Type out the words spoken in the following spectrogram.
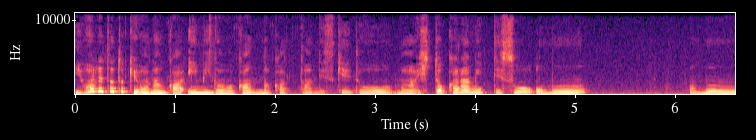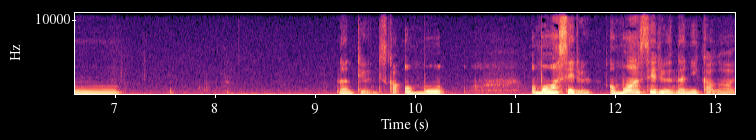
言われた時はなんか意味が分かんなかったんですけどまあ人から見てそう思う思う何て言うんですか？思う思わせる？思わせる何かが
